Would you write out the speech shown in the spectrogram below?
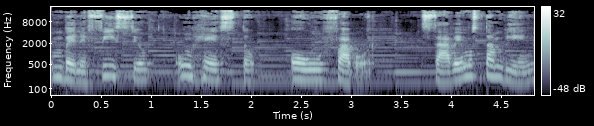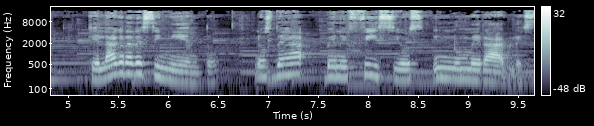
un beneficio, un gesto o un favor. Sabemos también que el agradecimiento nos deja beneficios innumerables,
